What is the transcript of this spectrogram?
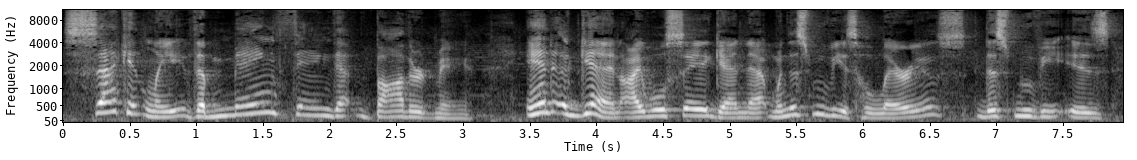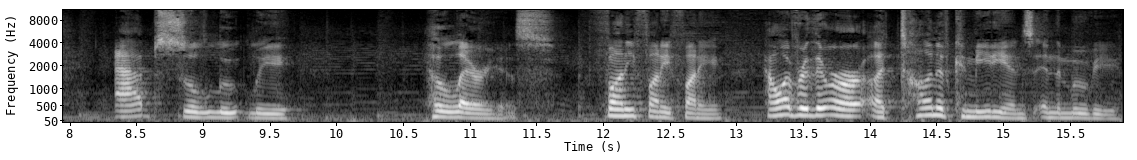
Secondly, the main thing that bothered me, and again, I will say again that when this movie is hilarious, this movie is absolutely hilarious. Funny, funny, funny. However, there are a ton of comedians in the movie.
